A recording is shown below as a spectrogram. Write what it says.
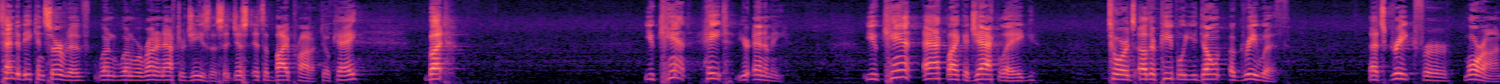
tend to be conservative when, when we're running after Jesus. It just it's a byproduct, okay? But you can't hate your enemy. You can't act like a jackleg towards other people you don't agree with. That's Greek for moron.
